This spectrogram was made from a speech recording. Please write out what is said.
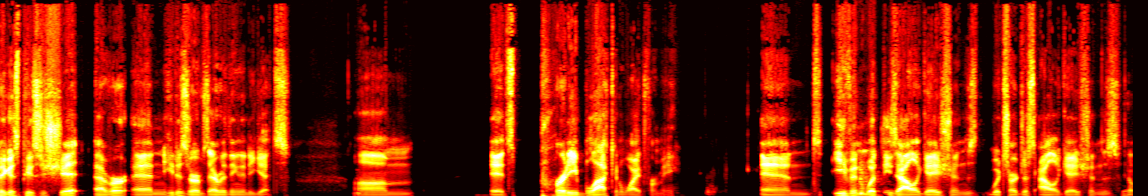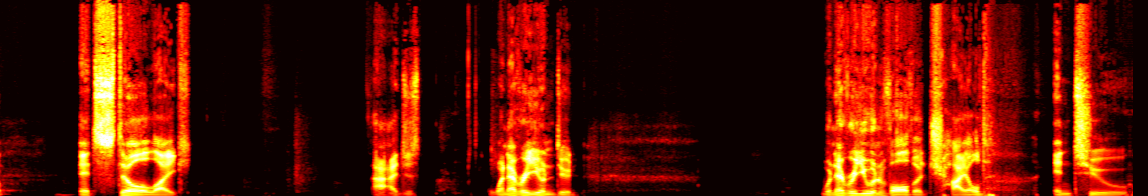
biggest piece of shit ever, and he deserves everything that he gets. Um, it's pretty black and white for me. And even with these allegations, which are just allegations, Yep. it's still like I, I just whenever you dude, whenever you involve a child into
